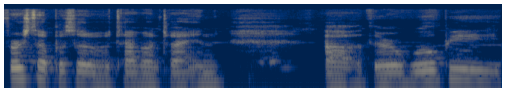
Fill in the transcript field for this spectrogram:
first episode of Attack on Titan. Uh, there will be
